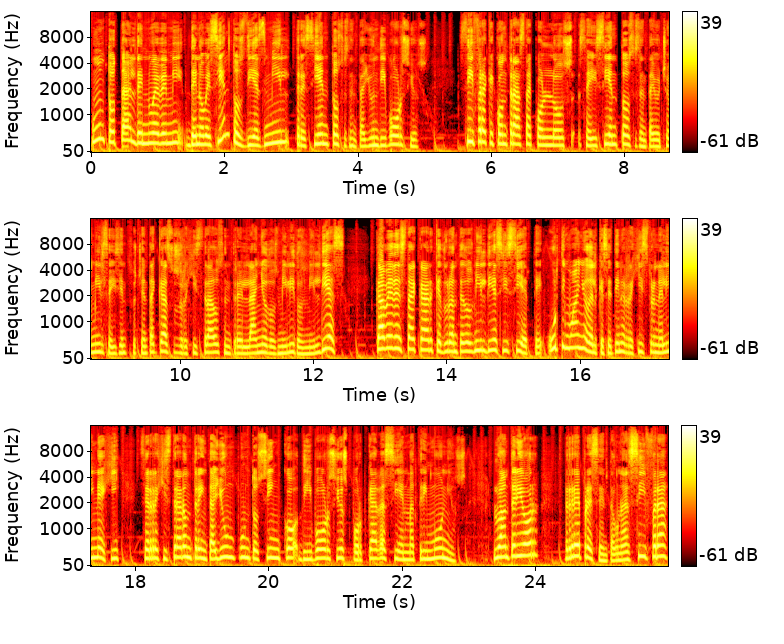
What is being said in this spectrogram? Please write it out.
un total de, de 910.361 divorcios, cifra que contrasta con los 668.680 casos registrados entre el año 2000 y 2010. Cabe destacar que durante 2017, último año del que se tiene registro en el INEGI, se registraron 31.5 divorcios por cada 100 matrimonios. Lo anterior representa una cifra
